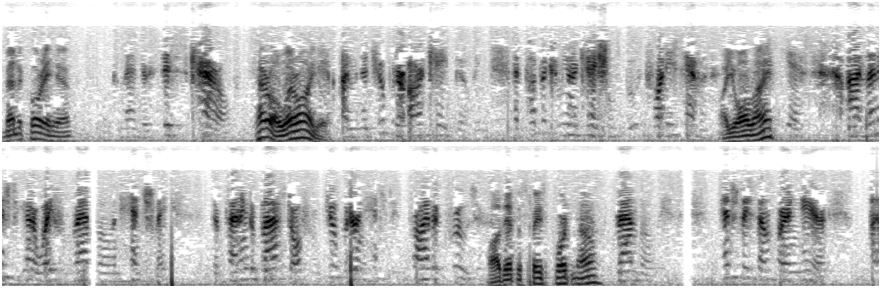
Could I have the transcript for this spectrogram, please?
Commander Corey here. Commander, this is Carol. Where are you? I'm in the Jupiter Arcade building at Public Communications Booth 27. Are you all right? Yes, I managed to get away from Rambo and Henchley. They're planning to blast off from Jupiter in Henchley's private cruiser. Are they at the spaceport now? Rambo is. Henchley somewhere near. I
